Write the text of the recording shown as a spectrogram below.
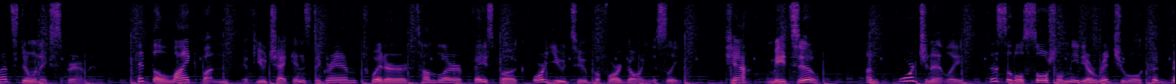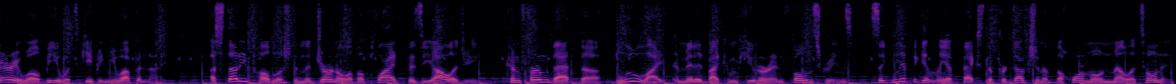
Let's do an experiment. Hit the like button if you check Instagram, Twitter, Tumblr, Facebook, or YouTube before going to sleep. Yeah, me too. Unfortunately, this little social media ritual could very well be what's keeping you up at night. A study published in the Journal of Applied Physiology confirmed that the blue light emitted by computer and phone screens significantly affects the production of the hormone melatonin,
